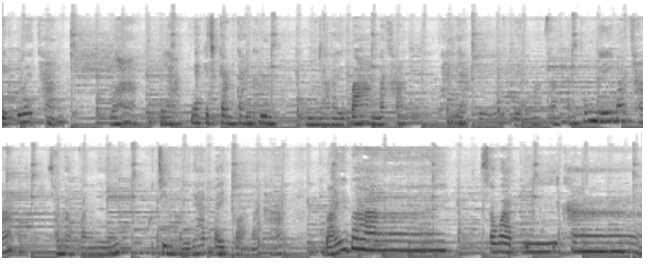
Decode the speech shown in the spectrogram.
ด็กๆด้วยค่ะ ว่าเวลาในกิจกรรมกลางคืนมีอะไรบ้างนะคะ ถ้าอยากรู้เดี๋ยวมาฟังกันพรุ่งนี้นะคะสำหรับวันนี้ครูจินขออนุญาตไปก่อนนะคะบายบาย สวัสดีค่ะ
